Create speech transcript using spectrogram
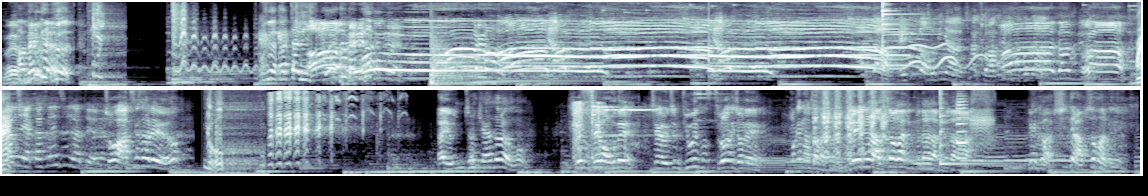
왜? 아, 벨트! 무슨 핫타니? 아, 벨트! 저 악세사리예요. 아, 요즘 저렇게 하더라고. 그래서 제가 오늘, 제가 요즘 듀오에서 들어가기 전에 확인하잖아요. 유행을 앞서가는구나, 남자가. 그러니까, 시대를 앞서가네.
